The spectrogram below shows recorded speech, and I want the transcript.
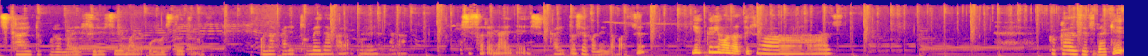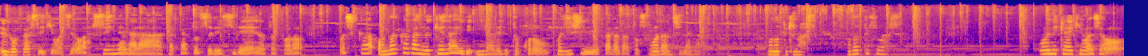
近いところまでスレスレまで下ろしていきます。お腹で止めながら止めながら、腰反れないでしっかりと背骨伸ばす。ゆっくり戻ってきます。股関節だけ動かしていきますよ。吸いながら、かかとスレスレのところ、もしくはお腹が抜けないでいられるところをご自身の体と相談しながら戻ってきます。戻ってきます。もう2回行きましょ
